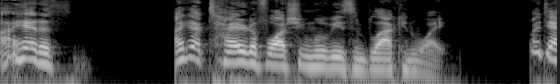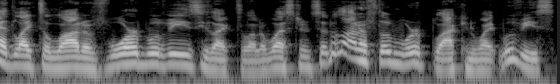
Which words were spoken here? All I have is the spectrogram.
I had a I got tired of watching movies in black and white. My dad liked a lot of war movies, he liked a lot of westerns, and a lot of them were black and white movies.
